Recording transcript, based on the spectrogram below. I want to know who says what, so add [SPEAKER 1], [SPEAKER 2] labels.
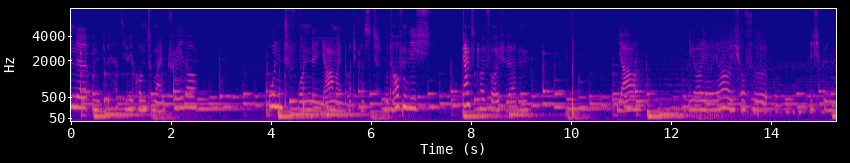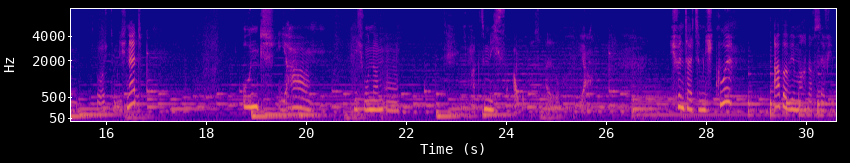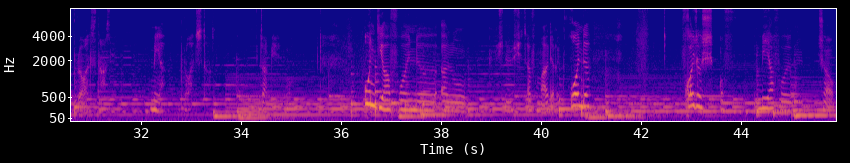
[SPEAKER 1] Freunde und herzlich willkommen zu meinem Trailer. Und Freunde, ja, mein Podcast wird hoffentlich ganz toll für euch werden. Ja, ja, ja, ja, ich hoffe, ich bin für euch ziemlich nett. Und ja, nicht wundern, äh, ich mag ziemlich Sau. Also, ja. Ich finde es halt ziemlich cool. Aber wir machen auch sehr viel Brawl Stars. Mehr Brawl Stars. Sag ich nur. Und ja, Freunde, also ich nenne euch jetzt einfach mal direkt Freunde. Freut euch auf mehr Folgen. Ciao.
